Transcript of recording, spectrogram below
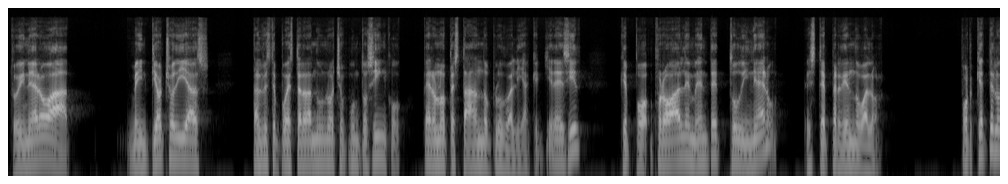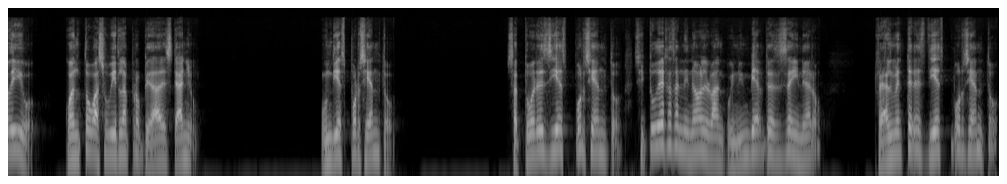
tu dinero a 28 días, tal vez te puede estar dando un 8.5, pero no te está dando plusvalía. ¿Qué quiere decir? Que probablemente tu dinero esté perdiendo valor. ¿Por qué te lo digo? ¿Cuánto va a subir la propiedad este año? Un 10%. O sea, tú eres 10%. Si tú dejas el dinero en el banco y no inviertes ese dinero, realmente eres 10%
